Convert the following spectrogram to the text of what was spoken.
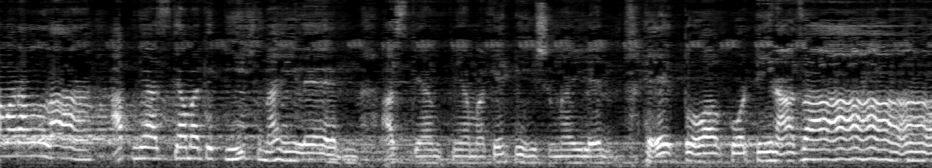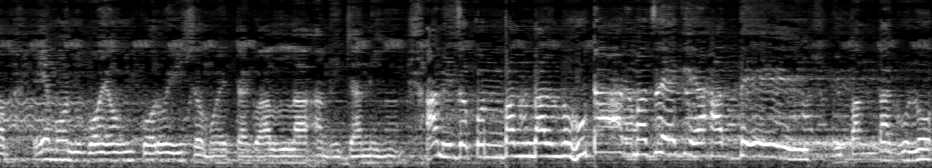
আমার আল্লাহ, আপনি আজকে আমাকে কি শুনাইলেন? আজকে আপনি আমাকে কি শুনাইলেন? হে তো কঠিন আজাব এমন ভয়ঙ্কর ওই সময়টা গো আল্লাহ, আমি জানি। আমি যখন বান্দার রুহুটার মাঝে গিয়ে হাত দে ওই বান্দাগুলো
